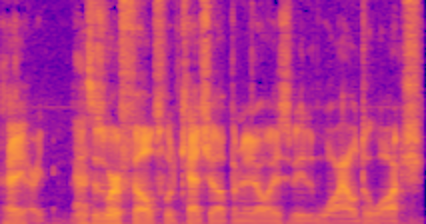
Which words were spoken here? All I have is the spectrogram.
This Hey, is very bad. This is where Phelps would catch up, and it'd always be wild to watch.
